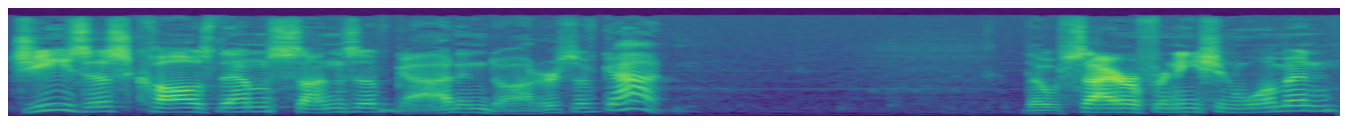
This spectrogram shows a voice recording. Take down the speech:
Jesus calls them sons of God and daughters of God. The Syrophoenician woman,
